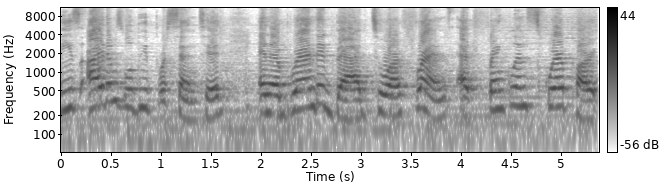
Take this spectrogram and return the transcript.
these items will be presented in a branded bag to our friends at Franklin Square Park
